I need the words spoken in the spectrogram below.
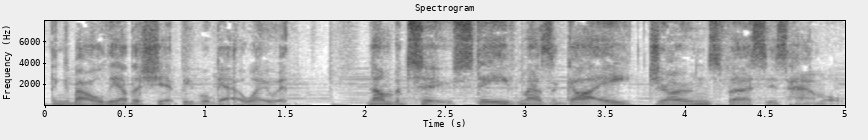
Think about all the other shit people get away with. Number two, Steve Mazzagatti, Jones versus Hamill.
